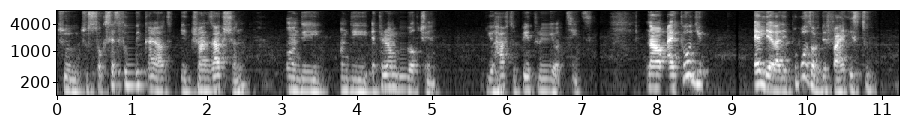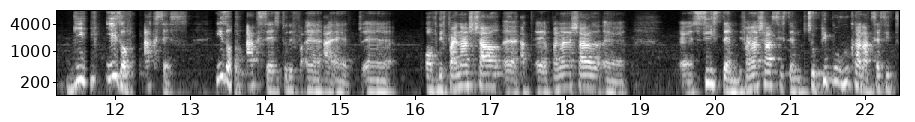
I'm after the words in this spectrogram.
to, to successfully carry out a transaction on the on the Ethereum blockchain, you have to pay through your teeth. Now, I told you earlier that the purpose of DeFi is to give ease of access, ease of access to the uh, uh, uh, of the financial uh, uh, financial system, the financial system to people who can access it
